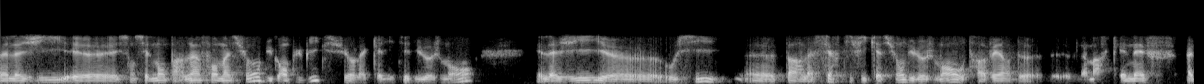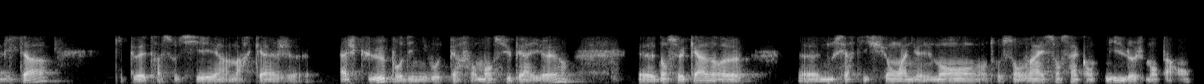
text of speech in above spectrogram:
Elle agit essentiellement par l'information du grand public sur la qualité du logement. Elle agit aussi par la certification du logement au travers de la marque NF Habitat, qui peut être associé à un marquage HQE pour des niveaux de performance supérieurs. Euh, dans ce cadre, euh, nous certifions annuellement entre 120 et 150 000 logements par an.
